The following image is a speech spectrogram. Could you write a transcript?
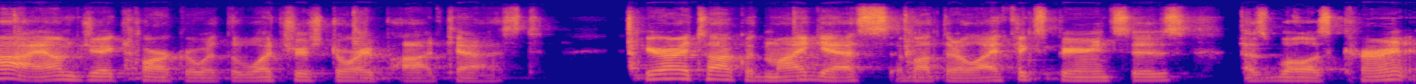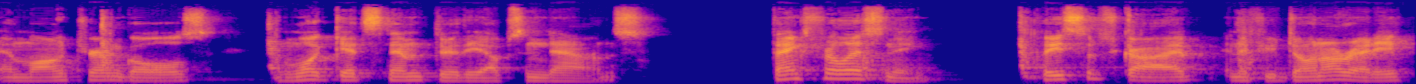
Hi, I'm Jake Parker with the What's Your Story podcast. Here I talk with my guests about their life experiences as well as current and long term goals and what gets them through the ups and downs. Thanks for listening. Please subscribe, and if you don't already,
